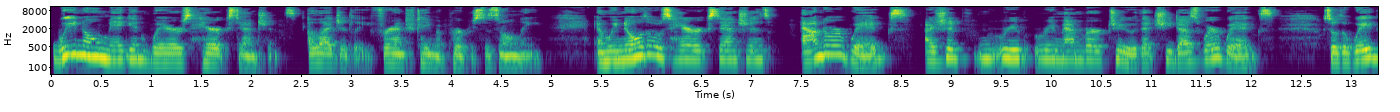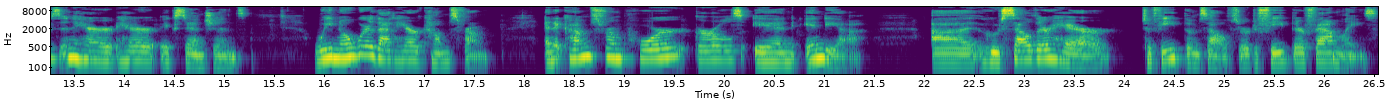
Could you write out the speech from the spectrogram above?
We know Meghan wears hair extensions, allegedly, for entertainment purposes only. And we know those hair extensions and or wigs. I should re- remember too that she does wear wigs. So the wigs and hair hair extensions, we know where that hair comes from. And it comes from poor girls in India uh, who sell their hair to feed themselves or to feed their families.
